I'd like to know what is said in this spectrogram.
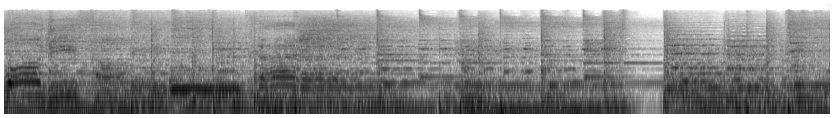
我已放不开。我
